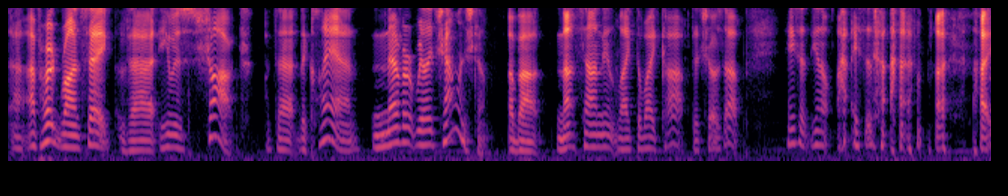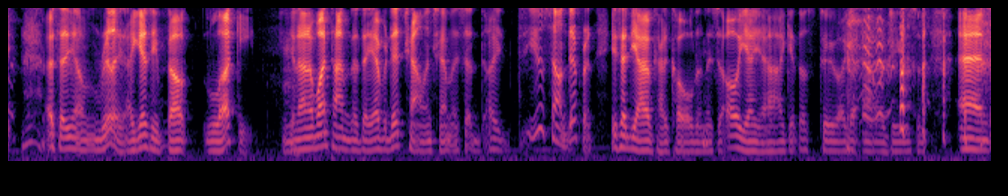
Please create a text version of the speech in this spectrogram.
uh, I've heard Ron say that he was shocked that the Klan never really challenged him about not sounding like the white cop that shows up. He said, you know, I said, I, I said, you know, really, I guess he felt lucky. You know, and at one time that they ever did challenge him, they said, I, "You sound different." He said, "Yeah, I've got a cold," and they said, "Oh yeah, yeah, I get those too. I got allergies." and and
